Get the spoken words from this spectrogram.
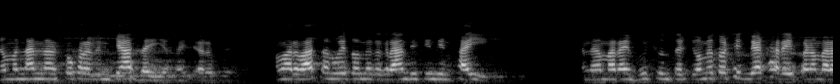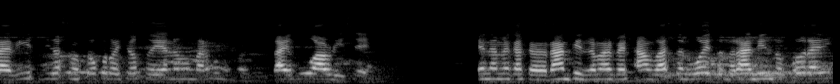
અમે નાના નાના છોકરા લઈને ક્યાં જઈએ અમે ત્યારે અમારે વાસણ હોય તો અમે કંઈક રાંધી ચીંધીને ખાઈએ. અને અમારે અહીં ભૂખ્યું ને અમે તો ઠીક બેઠા રહી, પણ અમારા વીસ દિવસનો છોકરો જોશો એને અમારે શું કાંઈ શું આવડી છે? એને અમે કાંઈક રાંધીને, અમારા પાસે ઠામ વાસણ હોય તો અમે રાંધીને તો ખવડાવી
